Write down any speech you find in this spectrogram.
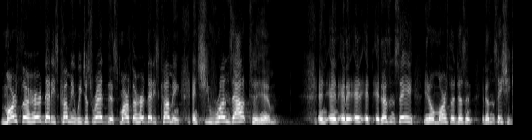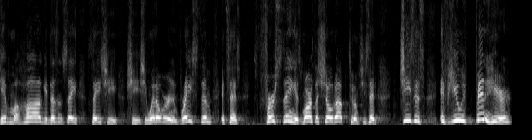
Martha heard that he's coming. We just read this. Martha heard that he's coming, and she runs out to him. And, and, and it, it, it doesn't say, you know, Martha doesn't, it doesn't say she gave him a hug. It doesn't say, say she, she, she went over and embraced him. It says, first thing is Martha showed up to him. She said, Jesus, if you had been here,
